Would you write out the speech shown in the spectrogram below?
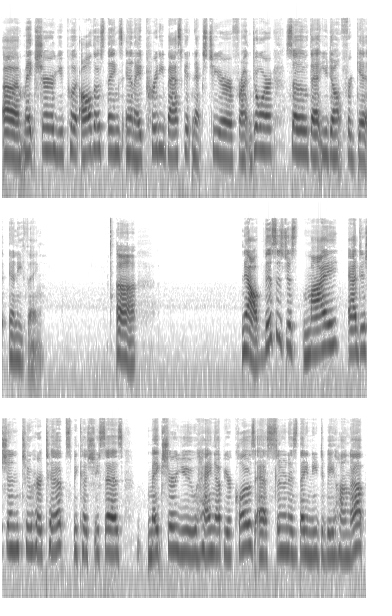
Uh, make sure you put all those things in a pretty basket next to your front door so that you don't forget anything. Uh, now, this is just my addition to her tips because she says make sure you hang up your clothes as soon as they need to be hung up.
